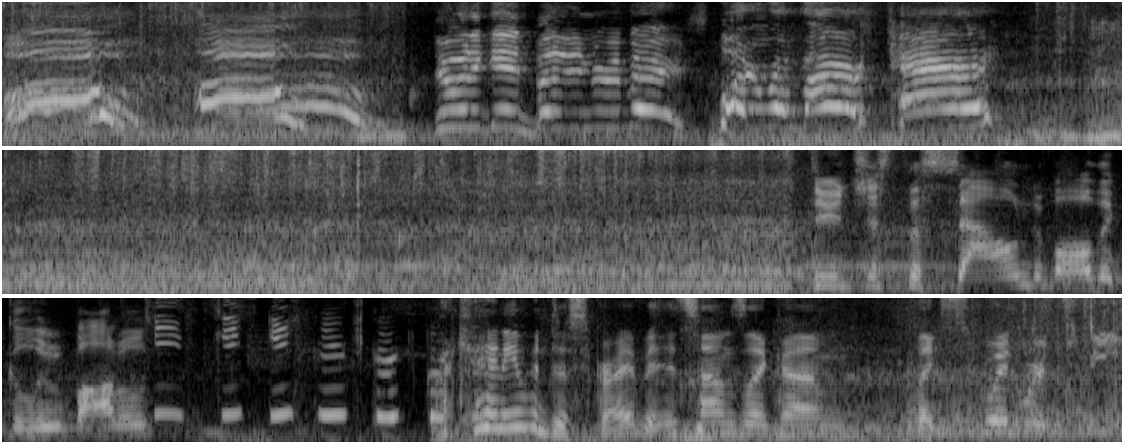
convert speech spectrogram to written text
Oh! Oh! Do it again, but in reverse. Put it reverse, Terry! Dude, just the sound of all the glue bottles. I can't even describe it. It sounds like um like Squidward's feet.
